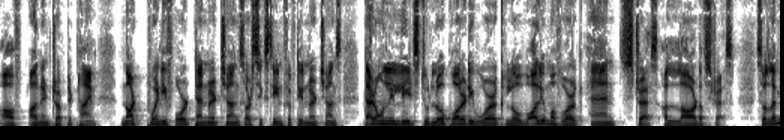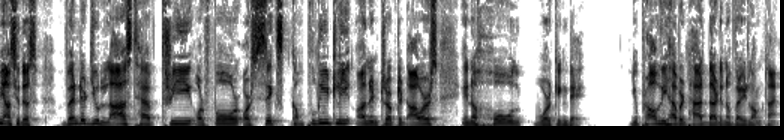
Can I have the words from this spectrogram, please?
of uninterrupted time, not 24 10 minute chunks or 16 15 minute chunks. That only leads to low quality work, low volume of work and stress, a lot of stress. So let me ask you this. When did you last have three or four or six completely uninterrupted hours in a whole working day? You probably haven't had that in a very long time.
